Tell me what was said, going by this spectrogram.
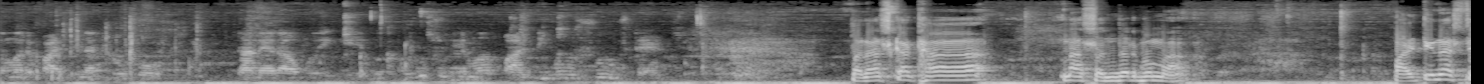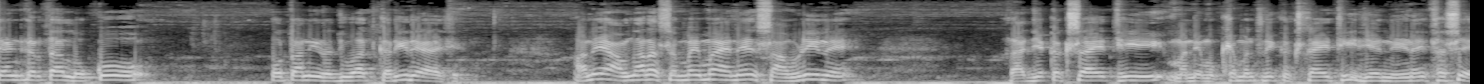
हमारे लोगों हुए બનાસકાંઠાના સંદર્ભમાં પાર્ટીના સ્ટેન્ડ કરતાં લોકો પોતાની રજૂઆત કરી રહ્યા છે અને આવનારા સમયમાં એને સાંભળીને રાજ્ય કક્ષાએથી માન્ય મુખ્યમંત્રી કક્ષાએથી જે નિર્ણય થશે,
